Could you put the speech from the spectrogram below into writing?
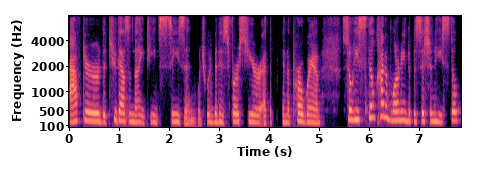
after the 2019 season, which would have been his first year at the, in the program. So he's still kind of learning the position. He's still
